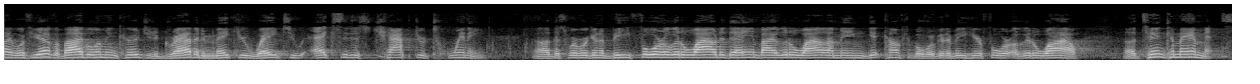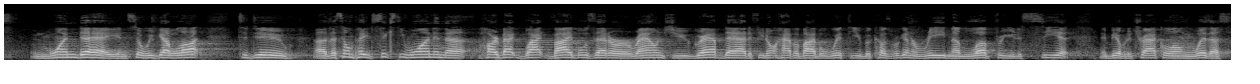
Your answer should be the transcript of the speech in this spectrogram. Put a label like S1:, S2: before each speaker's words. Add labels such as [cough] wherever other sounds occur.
S1: right, well, if you have a Bible, let me encourage you to grab it and make your way to Exodus chapter 20. Uh, that's where we're going to be for a little while today, and by a little while, I mean get comfortable. We're going to be here for a little while. Uh, Ten Commandments in one day, and so we've got a lot to do. Uh, that's on page 61 in the hardback black Bibles that are around you. Grab that if you don't have a Bible with you, because we're going to read, and I'd love for you to see it and be able to track along with us.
